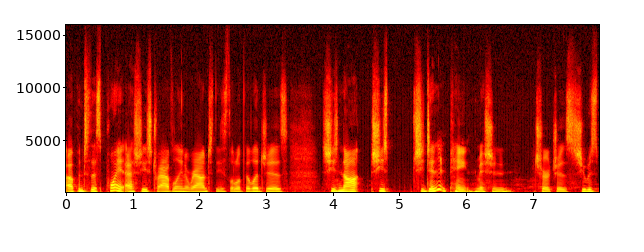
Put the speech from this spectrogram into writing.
up until this point, as she's traveling around to these little villages, she's not she's she didn't paint mission churches. She was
